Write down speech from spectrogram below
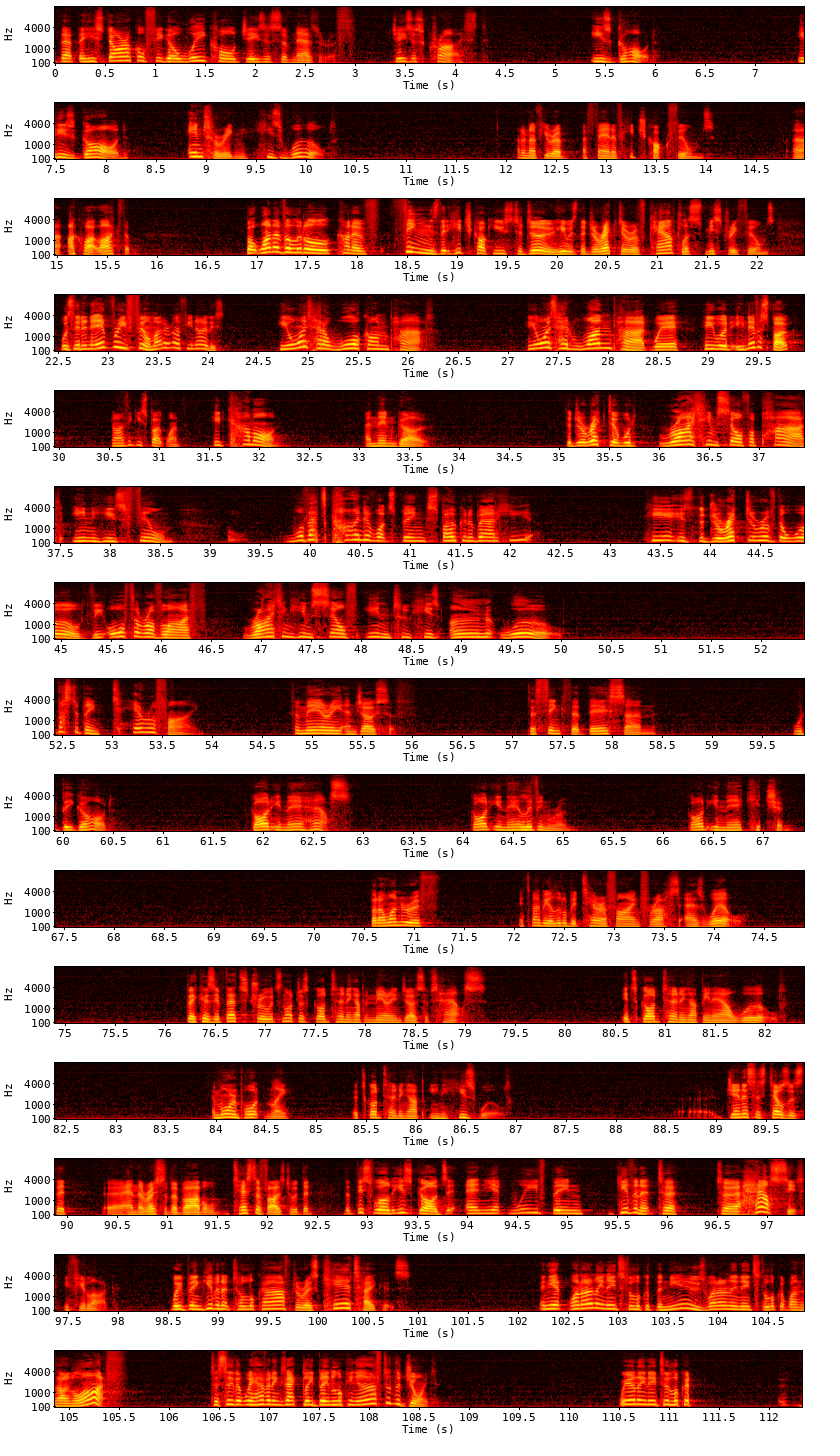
that the historical figure we call Jesus of Nazareth, Jesus Christ, is God. It is God entering his world. I don't know if you're a, a fan of Hitchcock films. Uh, I quite like them. But one of the little kind of things that Hitchcock used to do, he was the director of countless mystery films, was that in every film, I don't know if you know this, he always had a walk on part. He always had one part where he would, he never spoke. No, I think he spoke once. He'd come on and then go the director would write himself apart in his film. Well, that's kind of what's being spoken about here. Here is the director of the world, the author of life, writing himself into his own world. It must have been terrifying for Mary and Joseph to think that their son would be God. God in their house. God in their living room. God in their kitchen. But I wonder if it's maybe a little bit terrifying for us as well. Because if that's true, it's not just God turning up in Mary and Joseph's house, it's God turning up in our world. And more importantly, it's God turning up in His world. Uh, Genesis tells us that, uh, and the rest of the Bible testifies to it, that, that this world is God's, and yet we've been given it to, to house sit, if you like. We've been given it to look after as caretakers. And yet, one only needs to look at the news, one only needs to look at one's own life to see that we haven't exactly been looking after the joint. We only need to look at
